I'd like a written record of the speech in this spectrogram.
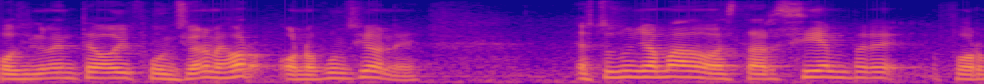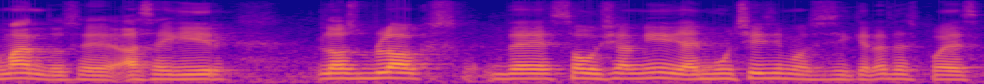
posiblemente hoy funcione mejor o no funcione esto es un llamado a estar siempre formándose, a seguir los blogs de social media, hay muchísimos, y si quieres después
